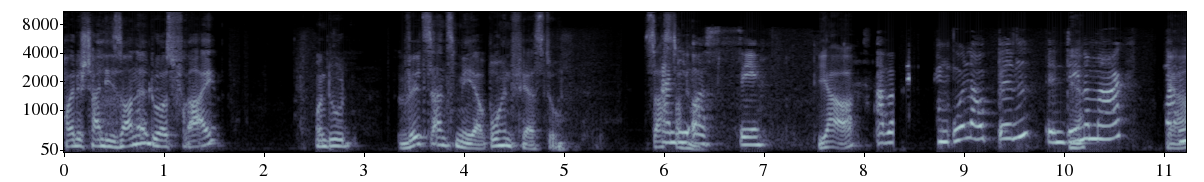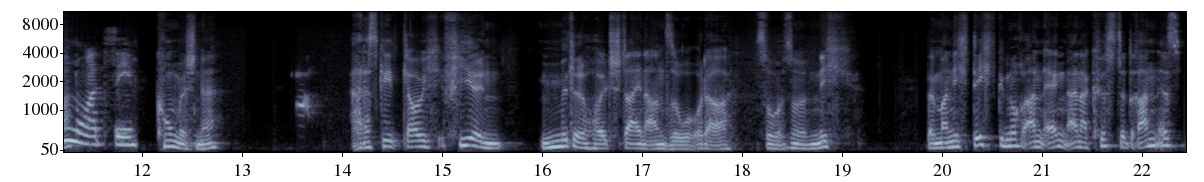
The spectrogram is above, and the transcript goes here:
Heute scheint die Sonne, du hast frei und du willst ans Meer. Wohin fährst du? Sag's An die mal. Ostsee. Ja, Aber wenn ich im Urlaub bin, in Dänemark, dann Ja. Nordsee. komisch, ne? Ja, das geht, glaube ich, vielen Mittelholsteinern so oder so, so nicht, wenn man nicht dicht genug an irgendeiner Küste dran ist.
